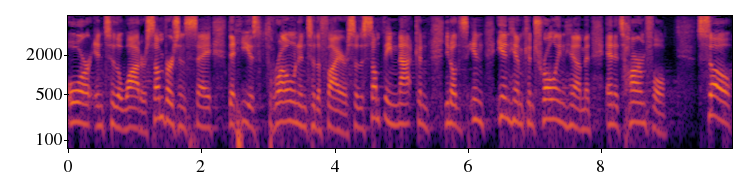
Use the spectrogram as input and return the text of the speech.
or into the water. Some versions say that he is thrown into the fire. So there's something not, con- you know, that's in, in him, controlling him, and, and it's harmful. So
